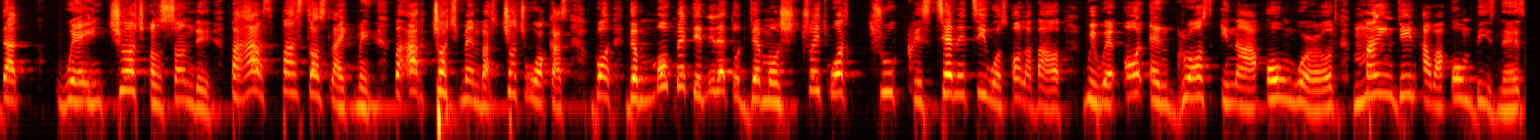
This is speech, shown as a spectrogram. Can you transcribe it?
that were in church on Sunday, perhaps pastors like me, perhaps church members, church workers. But the moment they needed to demonstrate what true Christianity was all about, we were all engrossed in our own world, minding our own business,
